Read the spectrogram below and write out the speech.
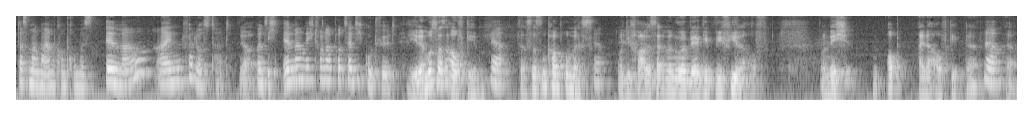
dass man bei einem Kompromiss immer einen Verlust hat ja. und sich immer nicht hundertprozentig gut fühlt. Jeder muss was aufgeben. Ja. Das ist ein Kompromiss. Ja. Und die Frage ist dann immer nur, wer gibt wie viel auf. Und nicht, ob einer aufgibt. Ne? Ja. ja.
